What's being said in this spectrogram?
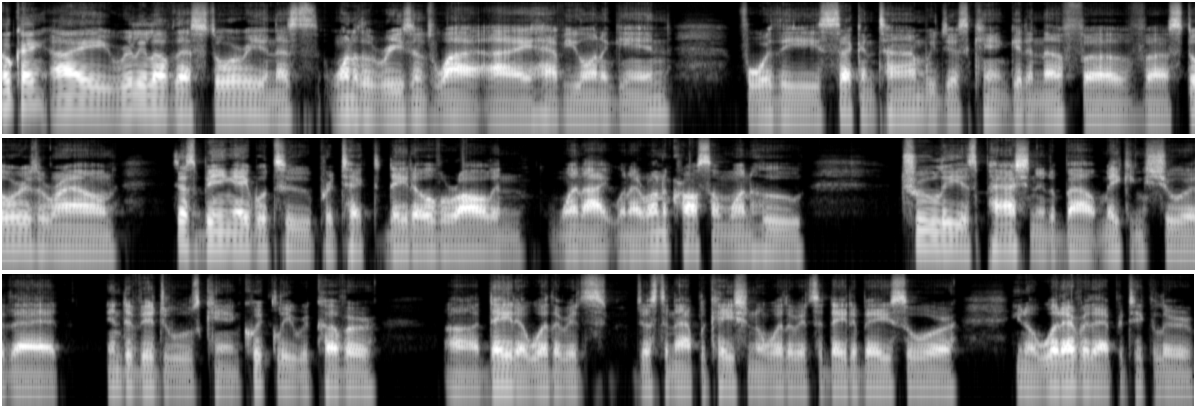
Okay, I really love that story, and that's one of the reasons why I have you on again for the second time. We just can't get enough of uh, stories around just being able to protect data overall. And when I when I run across someone who truly is passionate about making sure that individuals can quickly recover uh, data, whether it's just an application or whether it's a database or you know whatever that particular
